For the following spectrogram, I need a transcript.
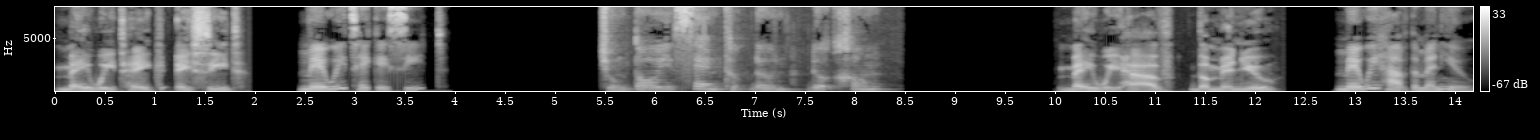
May we take a seat? May we take a seat? Chúng tôi xem thực đơn được không? May we have the menu? May we have the menu?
